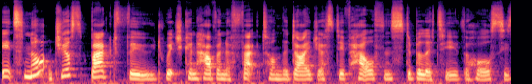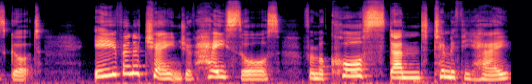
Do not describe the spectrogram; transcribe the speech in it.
it's not just bagged food which can have an effect on the digestive health and stability of the horse's gut. Even a change of hay source from a coarse stemmed Timothy hay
